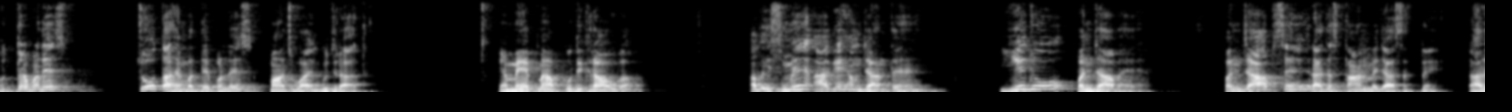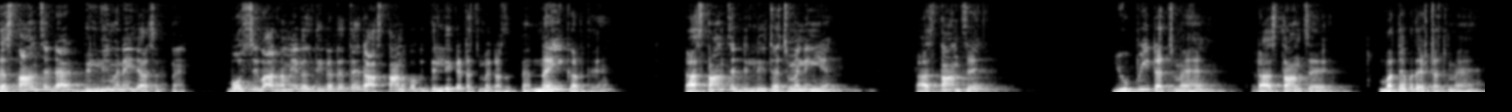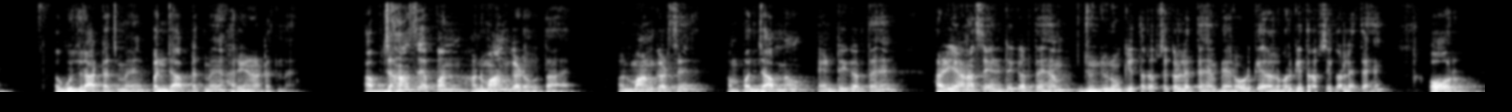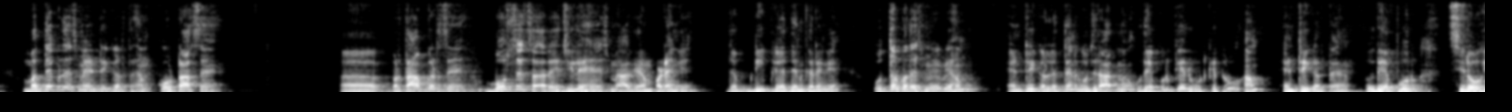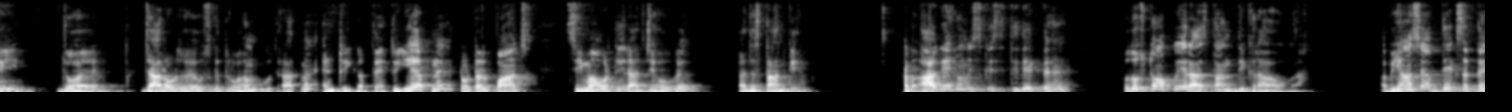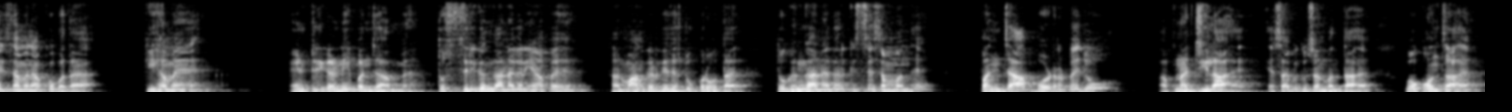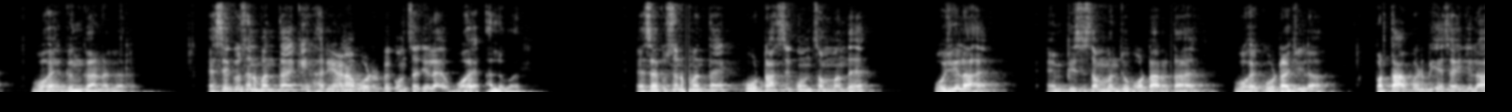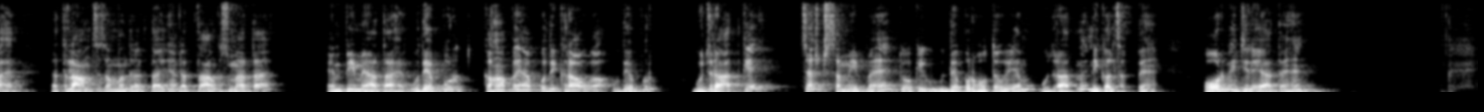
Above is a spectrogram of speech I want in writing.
उत्तर प्रदेश। चौथा है मध्य प्रदेश। पांचवा है गुजरात। या मैप में आपको दिख रहा होगा। अब इसमें आगे हम जानते हैं ये जो पंजाब है, पंजाब से राजस्थान में जा सकते हैं। राजस्थान से डायरेक्ट दिल्ली में नहीं जा सकते हैं। बहुत सी बार हम ये गलती कर देते हैं, राजस्थान को भी दिल्ली के टच में कर सकते हैं। नहीं करते हैं। राजस्थान से दिल्ली टच में नहीं है। राजस्थान से यूपी टच में है। राजस्थान से मध्य प्रदेश टच में है। और गुजरात टच में है। पंजाब टच में है। हरियाणा टच में है। अब जहाँ से अपन हनुमानगढ़ होता है, हनुमानगढ़ से हम पंजाब में एंट्री करते हैं। हरियाणा से एंट्री करते हैं हम, झुंझुनू की तरफ़ से कर लेते हैं, बेरोड के, अलवर की तरफ़ से कर लेते हैं, और मध्य प्रदेश में एंट्री करते हैं हम, कोटा से प्रतापगढ़ से, बहुत से सारे ज़िले हैं, इसमें आगे हम पढ़ेंगे, जब डीपली अध्ययन करेंगे, उत्तर प्रदेश में भी हम एंट्री कर लेते हैं, गुजरात में, उदयपुर के रूट के थ्रू हम एंट्री करते हैं, उदयपुर, सिरोही जो है, जालोर जो है, उसके थ्रू हम गुजरात में एंट्री करते हैं तो ये अपने टोटल पाँच सीमावर्ती राज्य हो गए, राजस्थान के। अब आगे हम इसकी स्थिति देखते हैं। तो दोस्तों, आपको ये राजस्थान दिख रहा होगा। अब यहाँ से आप देख सकते हैं, जैसा मैंने आपको बताया, कि हमें एंट्री करनी पंजाब में। तो श्री गंगानगर यहाँ पे है, हनुमानगढ़ के जस्ट ऊपर होता है। तो गंगानगर किससे संबंध है? पंजाब बॉर्डर पे जो अपना जिला है, ऐसा भी क्वेश्चन बनता है, वो कौन सा है? वो है गंगानगर। ऐसे क्वेश्चन बनता है कि हरियाणा बॉर्डर पे कौन सा जिला है? वो है अलवर। ऐसा क्वेश्चन बनता है, कोटा से कौन संबंध है? वो जिला है एमपी से संबंध जो कोटा रखता है, वो है कोटा जिला। प्रतापगढ़ भी ऐसा ही जिला है, रतलाम से संबंध रखता है, जहाँ रतलाम किसमें आता है? एमपी में आता है। उदयपुर कहाँ पे आपको दिख रहा होगा, उदयपुर गुजरात के जस्ट समीप में है, क्योंकि उदयपुर होते हुए हम गुजरात में निकल सकते हैं। और भी ज़िले आते हैं।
